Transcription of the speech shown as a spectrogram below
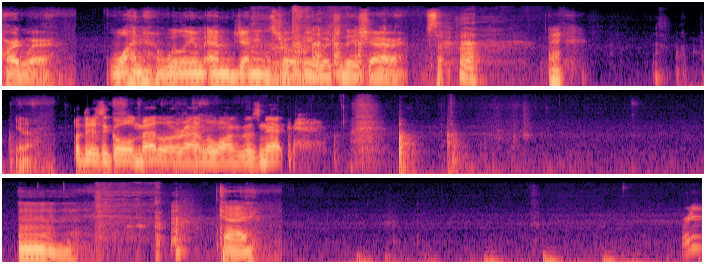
hardware. One William M. Jennings trophy, which they share. So, you know. But there's a gold medal around Luongo's neck. Okay. Pretty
